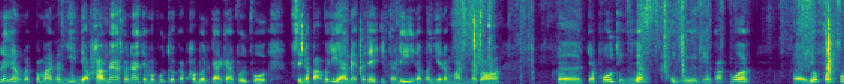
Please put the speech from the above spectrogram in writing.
เรื่องไว้ประมาณนี้ เดี๋ยวคราวหน้าก็น่าจะมาพูดเกี่ยวกับกระบวนการการฟื้นฟูศิลปวิทยาในประเทศอิตาลีแล้วก็เยอรมัน แล้วก็เอ่อจะพูดถึงเรื่องอื่นๆเกี่ยวกับพวก เอ่อยกฟื้นฟู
